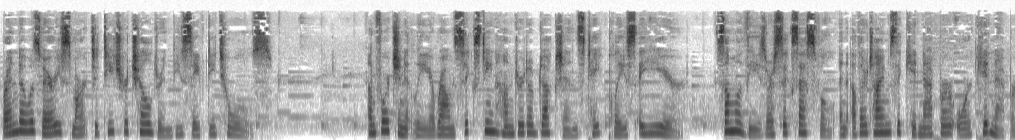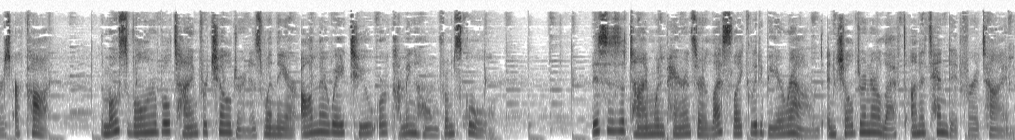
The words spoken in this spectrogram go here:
Brenda was very smart to teach her children these safety tools. Unfortunately, around 1,600 abductions take place a year. Some of these are successful, and other times the kidnapper or kidnappers are caught. The most vulnerable time for children is when they are on their way to or coming home from school. This is a time when parents are less likely to be around and children are left unattended for a time.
